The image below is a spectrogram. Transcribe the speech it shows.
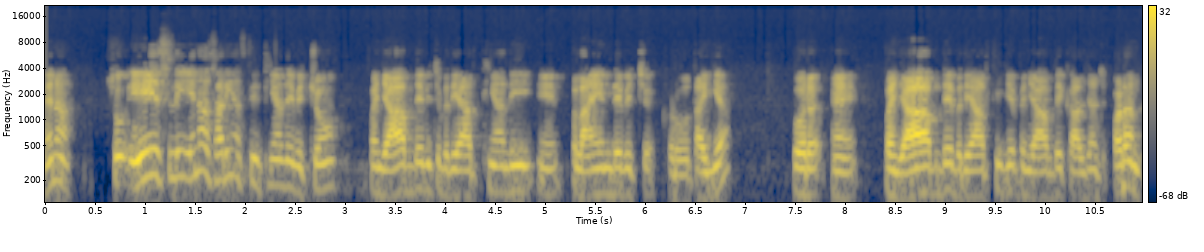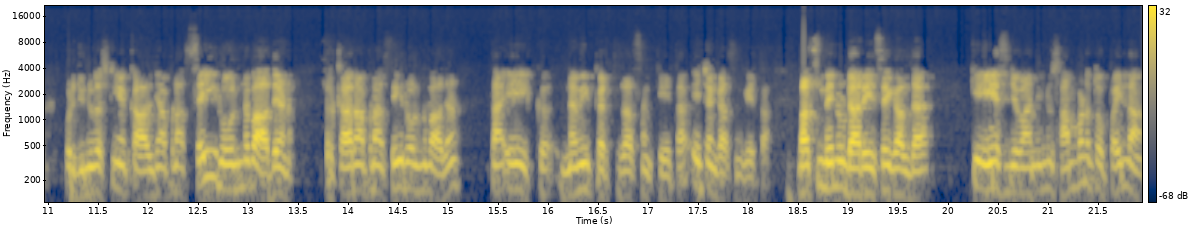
ਹੈ ਨਾ? ਸੋ ਇਸ ਲਈ ਇਹਨਾਂ ਸਾਰੀਆਂ ਸਥਿਤੀਆਂ ਦੇ ਵਿੱਚੋਂ ਪੰਜਾਬ ਦੇ ਵਿੱਚ ਵਿਦਿਆਰਥੀਆਂ ਦੀ ਪਲਾਇਨ ਦੇ ਵਿੱਚ ਖੜੋਤ ਆਈ ਆ। ਔਰ ਪੰਜਾਬ ਦੇ ਵਿਦਿਆਰਥੀ ਜੇ ਪੰਜਾਬ ਦੇ ਕਾਲਜਾਂ 'ਚ ਪੜ੍ਹਨ ਔਰ ਯੂਨੀਵਰਸਿਟੀਆਂ ਕਾਲਜਾਂ ਆਪਣਾ ਸਹੀ ਰੋਲ ਨਿਭਾ ਦੇਣ ਸਰਕਾਰਾਂ ਆਪਣਾ ਸਹੀ ਰੋਲ ਨਿਭਾ ਦੇਣ ਤਾਂ ਇਹ ਇੱਕ ਨਵੀਂ ਪਿਰਤ ਦਾ ਸੰਕੇਤ ਆ ਇਹ ਚੰਗਾ ਸੰਕੇਤ ਆ। ਬਸ ਮੈਨੂੰ ਡਰ ਇਸੇ ਗੱਲ ਦਾ ਕਿ ਇਸ ਜਵਾਨੀ ਨੂੰ ਸਾਂਭਣ ਤੋਂ ਪਹਿਲਾਂ।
